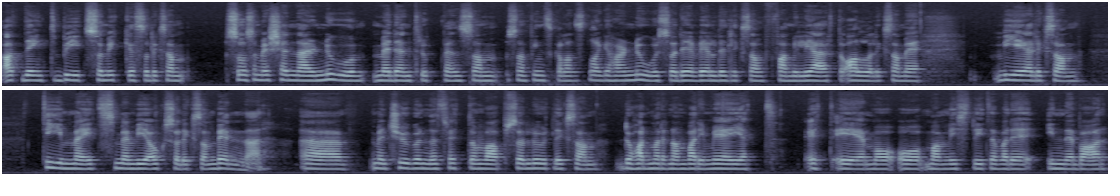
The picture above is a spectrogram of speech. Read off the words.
att det inte byts så mycket så liksom så som jag känner nu med den truppen som, som finska landslaget har nu så det är väldigt liksom familjärt och alla liksom är, vi är liksom teammates men vi är också liksom vänner. Uh, men 2013 var absolut liksom, då hade man redan varit med i ett ett EM och, och, man visste lite vad det innebar.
